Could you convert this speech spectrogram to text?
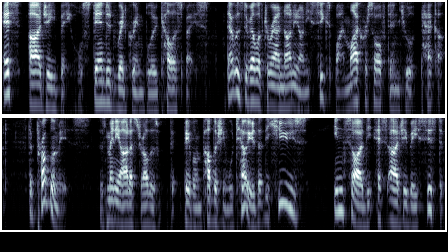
sRGB or Standard Red Green Blue Colour Space. That was developed around 1996 by Microsoft and Hewlett Packard. The problem is, as many artists or other people in publishing will tell you, that the hues inside the sRGB system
